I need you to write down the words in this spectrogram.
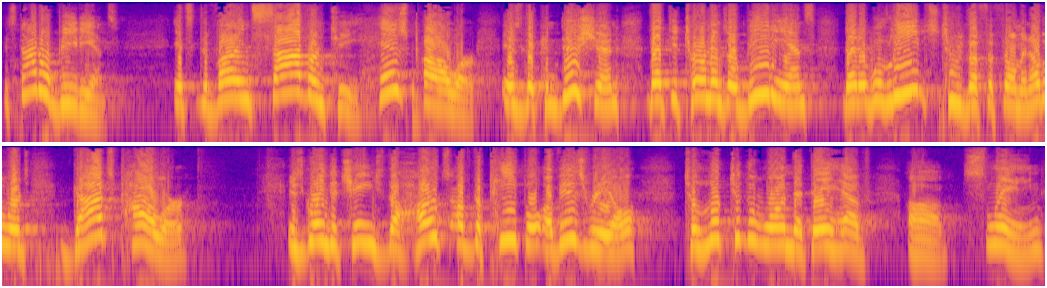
It's not obedience. It's divine sovereignty. His power is the condition that determines obedience that it will lead to the fulfillment. In other words, God's power is going to change the hearts of the people of Israel to look to the one that they have uh, slain,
